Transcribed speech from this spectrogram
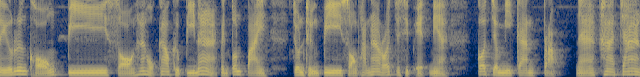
ในเรื่องของปี 2569 คือปีหน้าเป็นต้นไป จนถึงปี 2571 เนี่ย ก็จะมีการปรับนะค่าจ้าง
